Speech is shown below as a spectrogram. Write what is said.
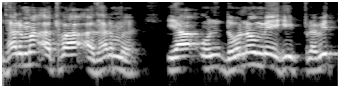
धर्म अथवा अधर्म या उन दोनों में ही प्रवृत्त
